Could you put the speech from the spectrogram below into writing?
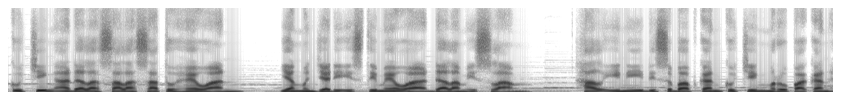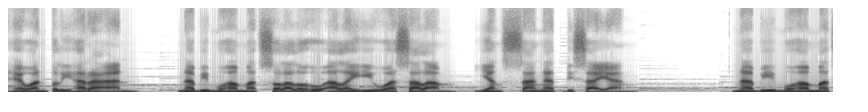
Kucing adalah salah satu hewan, yang menjadi istimewa dalam Islam. Hal ini disebabkan kucing merupakan hewan peliharaan, Nabi Muhammad Wasallam, yang sangat disayang. Nabi Muhammad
